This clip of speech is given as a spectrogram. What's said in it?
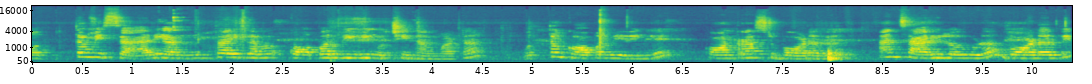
మొత్తం ఈ శారీ అంతా ఇట్లా కాపర్ వీవింగ్ వచ్చింది అనమాట మొత్తం కాపర్ వీవింగే కాంట్రాస్ట్ బార్డర్. అండ్ శారీలో కూడా బార్డర్వి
